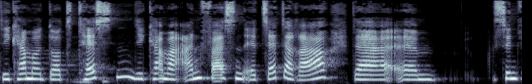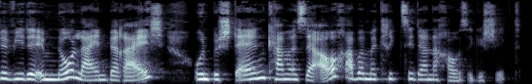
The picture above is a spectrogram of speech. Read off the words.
Die kann man dort testen, die kann man anfassen etc. Da ähm, sind wir wieder im No-Line-Bereich und bestellen kann man sie auch, aber man kriegt sie dann nach Hause geschickt.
